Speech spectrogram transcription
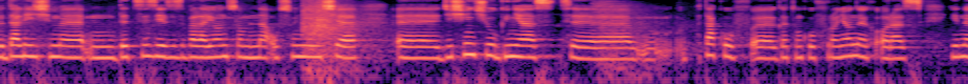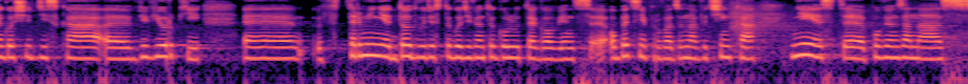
Wydaliśmy mm, decyzję zezwalającą na usunięcie 10 e, gniazd e, ptaków e, gatunków chronionych oraz jednego siedliska wiewiórki w terminie do 29 lutego, więc obecnie prowadzona wycinka nie jest powiązana z,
